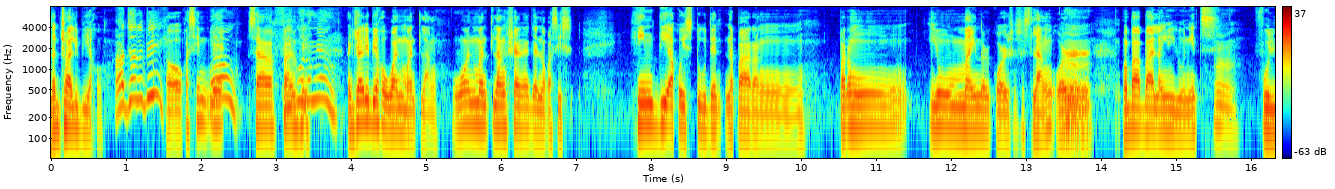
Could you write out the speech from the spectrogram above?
nag-Jollibee ako. Ah, Jollibee. Oo, kasi may, Wow. sa Hindi ko family, alam yan. nag-Jollibee ako one month lang. One month lang siya na gano'n kasi hindi ako student na parang, parang yung minor courses lang or mababa lang yung units. Mm. Full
